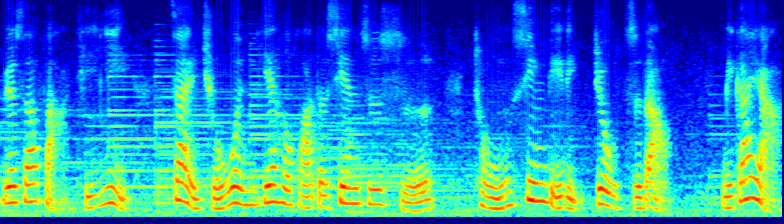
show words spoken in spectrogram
约沙法提议在求问耶和华的先知时，从心底里就知道米该亚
